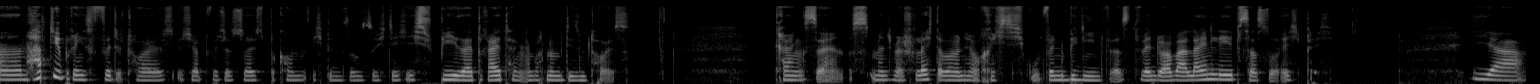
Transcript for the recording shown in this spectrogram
ähm, habt ihr übrigens Fidget Toys? Ich habe Fidget Toys bekommen. Ich bin so süchtig. Ich spiele seit drei Tagen einfach nur mit diesem Toys. Krank sein ist manchmal schlecht, aber manchmal auch richtig gut, wenn du bedient wirst. Wenn du aber allein lebst, hast du echt Pech. Ja.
